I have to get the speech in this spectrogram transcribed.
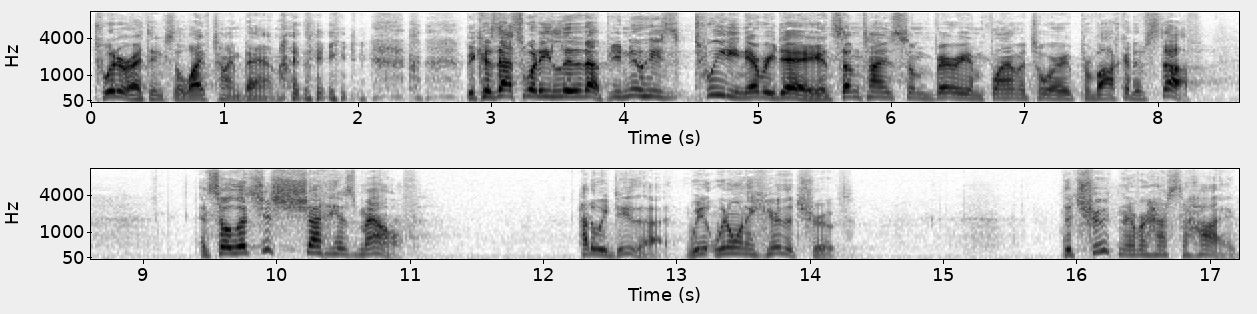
Twitter, I think, is a lifetime ban, I think, because that's what he lit it up. You knew he's tweeting every day and sometimes some very inflammatory, provocative stuff. And so let's just shut his mouth. How do we do that? We, we don't want to hear the truth. The truth never has to hide.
